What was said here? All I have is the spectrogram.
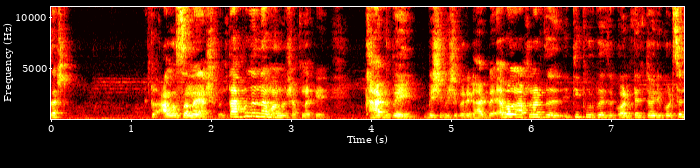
জাস্ট একটু আলোচনায় আসবেন, তাহলে না মানুষ আপনাকে ঘাটবে, বেশি বেশি করে ঘাটবে এবং আপনার যে ইতিপূর্বে যে কন্টেন্ট তৈরি করছেন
